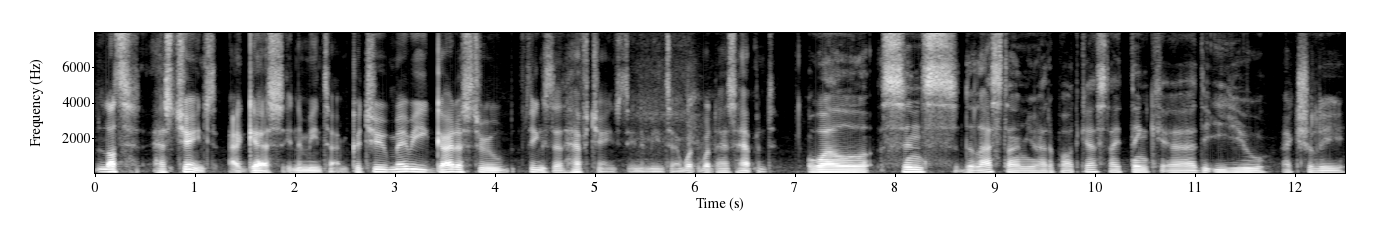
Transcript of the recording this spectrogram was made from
lots has changed, I guess, in the meantime. Could you maybe guide us through things that have changed in the meantime? What what has happened? Well, since the last time you had a podcast, I think uh, the EU actually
